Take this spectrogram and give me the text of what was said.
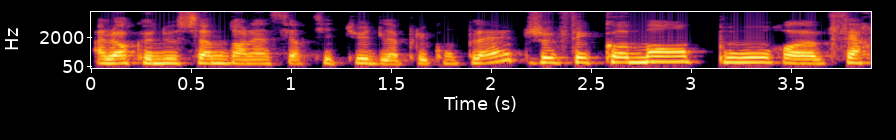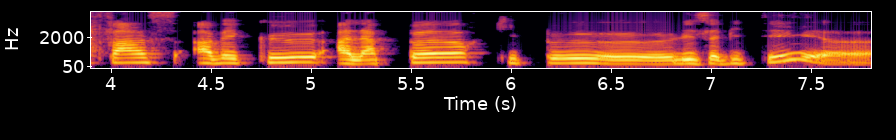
alors que nous sommes dans l'incertitude la plus complète? Je fais comment pour euh, faire face avec eux à la peur qui peut euh, les habiter, euh,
